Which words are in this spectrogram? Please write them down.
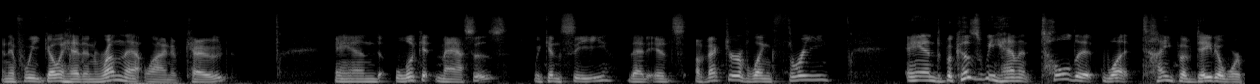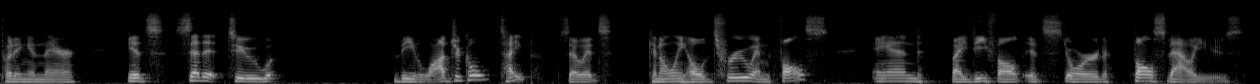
And if we go ahead and run that line of code and look at masses, we can see that it's a vector of length 3. And because we haven't told it what type of data we're putting in there, it's set it to the logical type. So it can only hold true and false and by default it's stored false values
